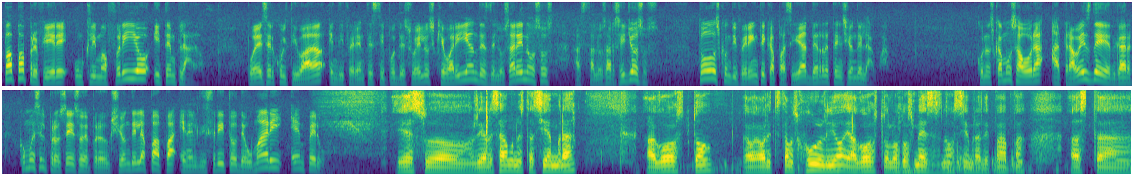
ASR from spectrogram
Papa prefiere un clima frío y templado. Puede ser cultivada en diferentes tipos de suelos que varían desde los arenosos hasta los arcillosos, todos con diferente capacidad de retención del agua. Conozcamos ahora a través de Edgar cómo es el proceso de producción de la papa en el distrito de Umari, en Perú. Y eso, realizamos nuestra siembra agosto, ahorita estamos julio y agosto, los dos meses, ¿no? Siembra de papa. Hasta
